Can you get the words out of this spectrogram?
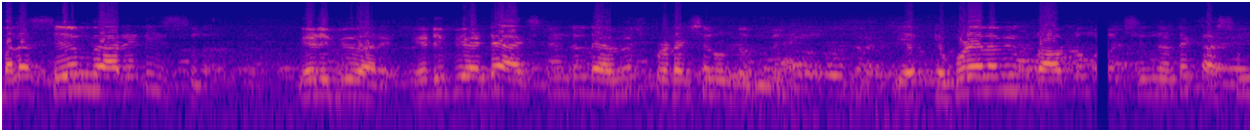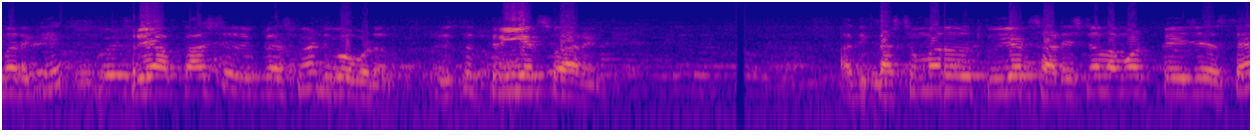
మళ్ళీ సేమ్ వ్యారంటీ ఇస్తున్నారు. ఏడిపి వారంటీ ఏడిపి అంటే యాక్సిడెంటల్ డ్యామేజ్ ప్రొటెక్షన్ ఉంటుంది. ఎప్పుడైనా మీకు ప్రాబ్లం వచ్చిందంటే కస్టమర్కి ఫ్రీ ఆఫ్ కాస్ట్ రీప్లేస్మెంట్ ఇవ్వబడదు. విత్ త్రీ ఇయర్స్ వారంటీ అది customer two years additional amount pay చేస్తే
